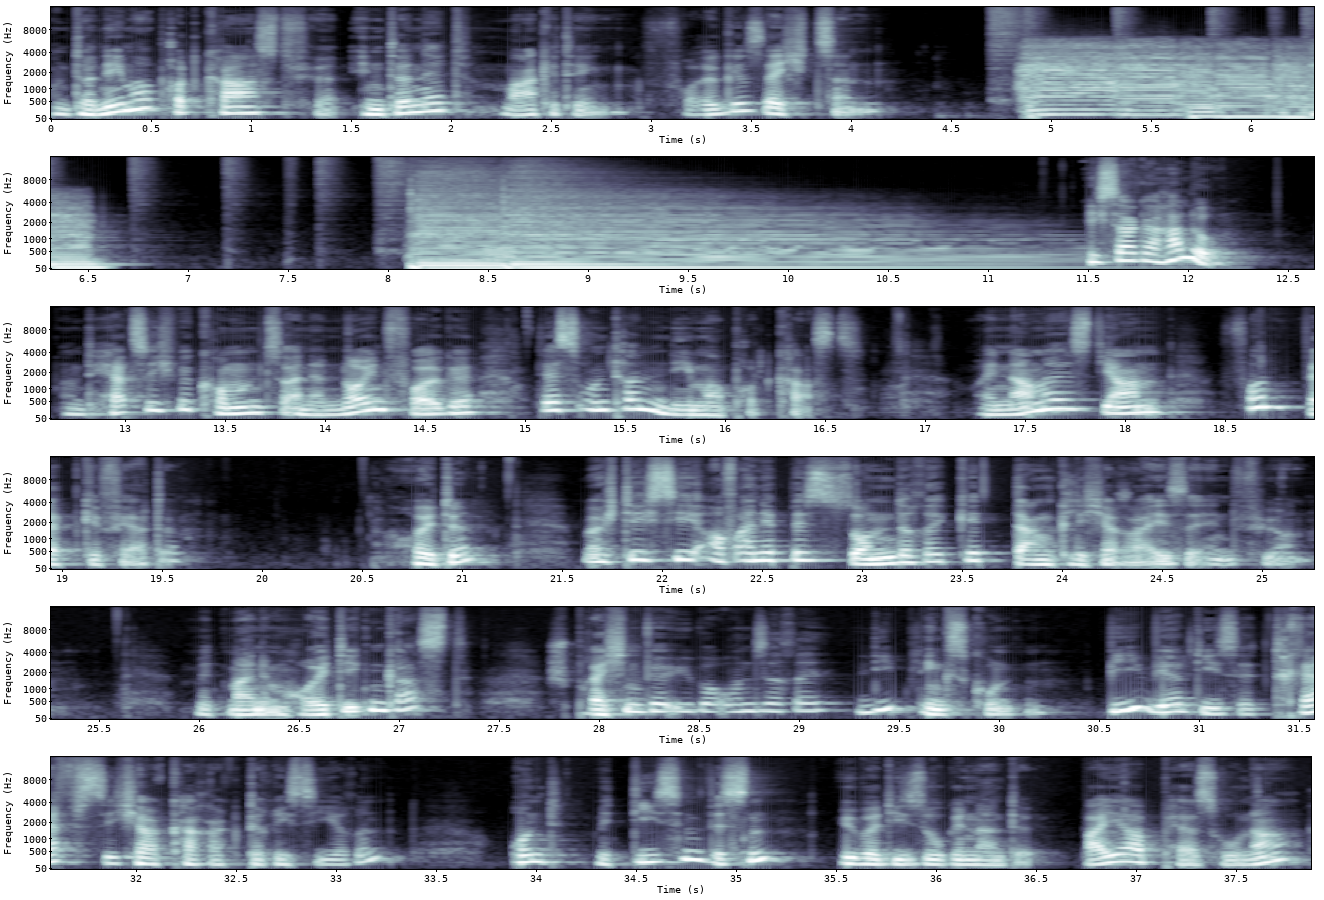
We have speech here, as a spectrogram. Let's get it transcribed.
Unternehmer-Podcast für Internet Marketing, Folge 16. Ich sage Hallo und herzlich willkommen zu einer neuen Folge des Unternehmer-Podcasts. Mein Name ist Jan von Webgefährte. Heute möchte ich Sie auf eine besondere gedankliche Reise entführen. Mit meinem heutigen Gast sprechen wir über unsere Lieblingskunden, wie wir diese treffsicher charakterisieren und mit diesem Wissen über die sogenannte Buyer Persona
